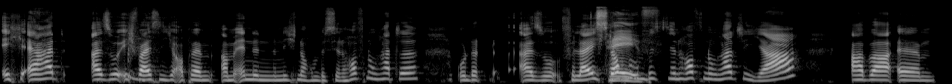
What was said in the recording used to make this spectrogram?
ich, er hat, also ich weiß nicht, ob er am Ende nicht noch ein bisschen Hoffnung hatte oder, also vielleicht doch noch ein Safe. bisschen Hoffnung hatte, ja, aber ähm,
